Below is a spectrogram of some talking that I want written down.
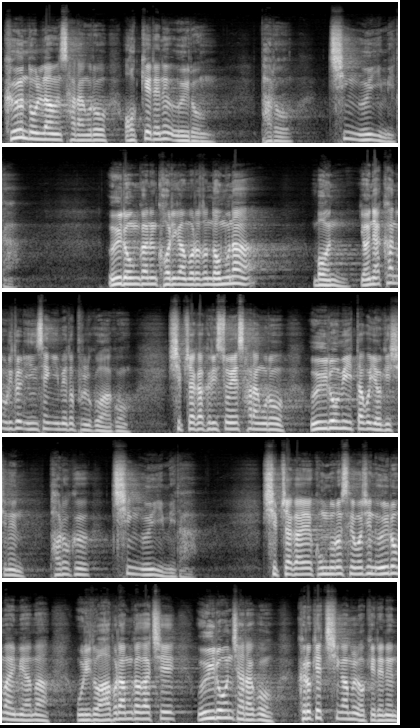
그 놀라운 사랑으로 얻게 되는 의로움 바로 칭의입니다. 의로움과는 거리가 멀어도 너무나 먼 연약한 우리들 인생임에도 불구하고 십자가 그리스도의 사랑으로 의로움이 있다고 여기시는 바로 그 칭의입니다. 십자가의 공로로 세워진 의로 말미암아 우리도 아브라함과 같이 의로운 자라고 그렇게 칭함을 얻게 되는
